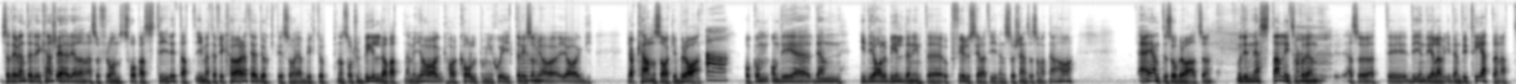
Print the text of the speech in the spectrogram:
Så att jag vet inte, det kanske är redan alltså från så pass tidigt att i och med att jag fick höra att jag är duktig så har jag byggt upp någon sorts bild av att nej, men jag har koll på min skit och liksom Mm. jag, jag, jag kan saker bra. Ja. Och om, om det, den idealbilden inte uppfylls hela tiden så känns det som att jaha, är jag inte så bra alltså? Och det är nästan liksom på Ah. den, alltså att det, det är en del av identiteten att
